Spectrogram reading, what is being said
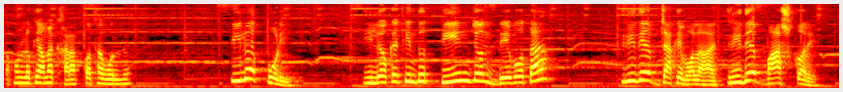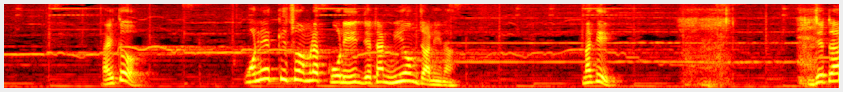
তখন লোকে আমার খারাপ কথা বলবে। তিলক পড়ি তিলকে কিন্তু তিনজন দেবতা ত্রিদেব যাকে বলা হয়, ত্রিদেব বাস করে। তাই তো? অনেক কিছু আমরা করি যেটা নিয়ম জানি না। নাকি? যেটা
